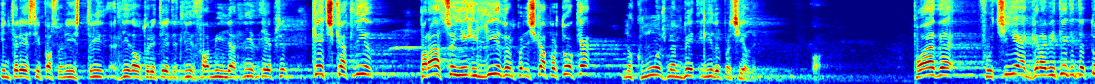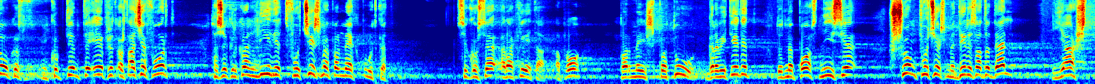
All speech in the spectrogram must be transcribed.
interesi i pasunisë, të lidh, të lidh autoriteti, të lidh familja, të lidh epshi, krejt çka të lidh përderisa je i lidhur për diçka për tokë, nuk mundesh me mbet i lidhur për qiellin. Po. Po edhe fuqia e gravitetit të tokës në kuptim të epshit është aq e fortë, sa që kërkon lidhje të fuqishme për me e këput këtë. sikurse raketa, apo, për me i shpëtu gravitetit, duhet me pas nisje shumë të fuqishme, derisa të del, jashtë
